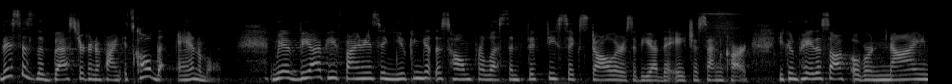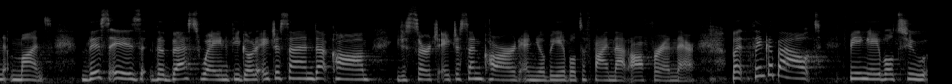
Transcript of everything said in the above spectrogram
this is the best you're going to find. It's called the Animal. We have VIP financing. You can get this home for less than $56 if you have the HSN card. You can pay this off over nine months. This is the best way. And if you go to hsn.com, you just search HSN card and you'll be able to find that offer in there. But think about being able to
